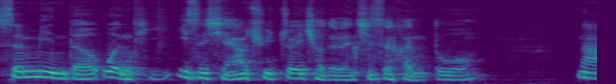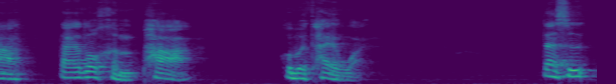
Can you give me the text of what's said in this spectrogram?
生命的问题一直想要去追求的人其实很多，那大家都很怕会不会太晚？但是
